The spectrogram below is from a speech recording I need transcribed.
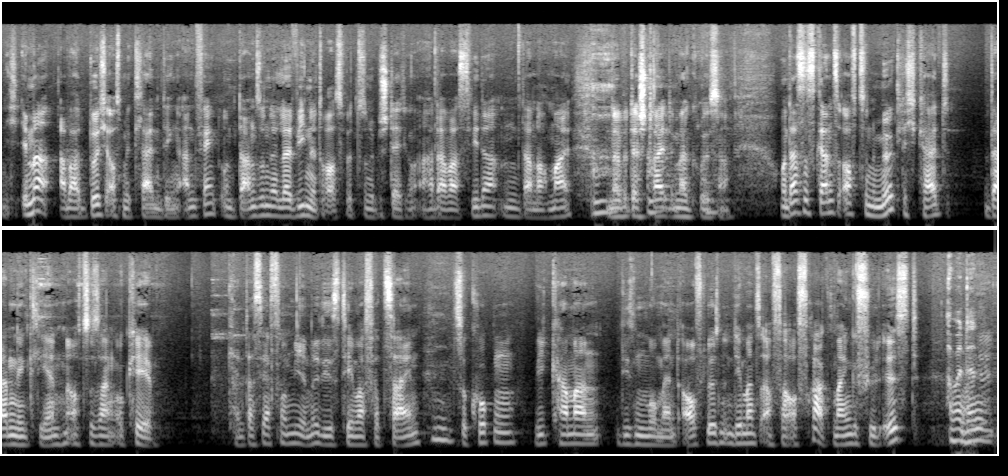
nicht immer, aber durchaus mit kleinen Dingen anfängt und dann so eine Lawine draus wird, so eine Bestätigung, ah, da war es wieder, hm, da nochmal. Und dann wird der Streit immer größer. Und das ist ganz oft so eine Möglichkeit, dann den Klienten auch zu sagen, okay, kennt das ja von mir, ne, dieses Thema Verzeihen, mhm. zu gucken, wie kann man diesen Moment auflösen, indem man es einfach auch fragt. Mein Gefühl ist, aber dann,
